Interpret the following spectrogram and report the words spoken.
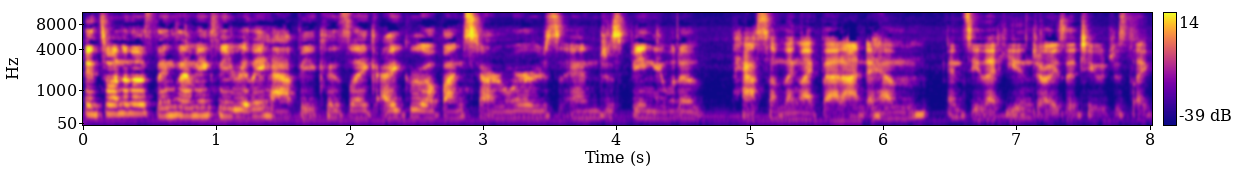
it's one of those things that makes me really happy because like I grew up on Star Wars, and just being able to pass something like that on to him and see that he enjoys it too, just like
